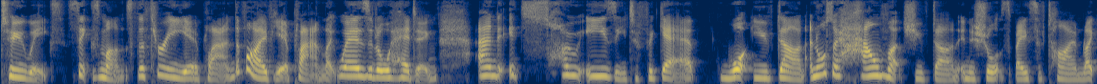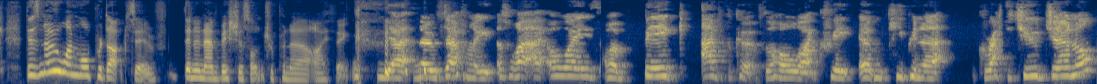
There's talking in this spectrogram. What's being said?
two weeks, six months, the three year plan, the five year plan. Like, where's it all heading? And it's so easy to forget what you've done and also how much you've done in a short space of time. Like, there's no one more productive than an ambitious entrepreneur, I think. yeah, no, definitely. That's why I always, I'm a big advocate for the whole like create, um, keeping a gratitude journal.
